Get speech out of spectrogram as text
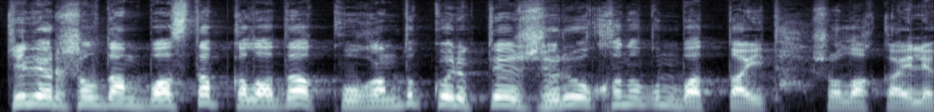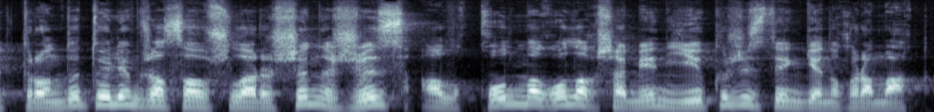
Келер жылдан бастап қалада қоғамдық көлікте жүру құны қымбаттайды. Жолаққа электронды төлем жасаушылар үшін 100, ал қолма-қол ақшамен 200 теңгені құрамақ.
